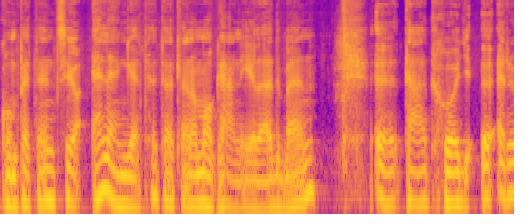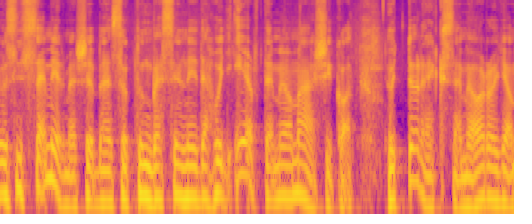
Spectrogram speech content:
kompetencia elengedhetetlen a magánéletben, tehát, hogy erről szemérmesebben szoktunk beszélni, de hogy értem-e a másikat, hogy törekszem-e arra, hogy a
